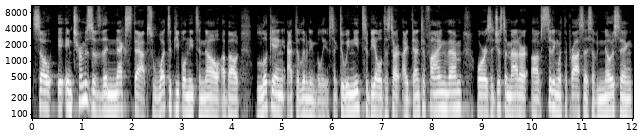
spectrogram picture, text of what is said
So in terms of the next steps, what do people need to know about looking at the limiting beliefs? Like, do we need to be able to start identifying them or is it just a matter of sitting with the process of noticing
